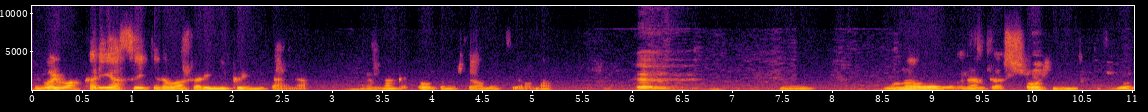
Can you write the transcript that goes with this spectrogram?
すごいわかりやすいけどわかりにくいみたいな、なんか京都の人が持つような、うん、ものをなんか商品にしてすごい、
